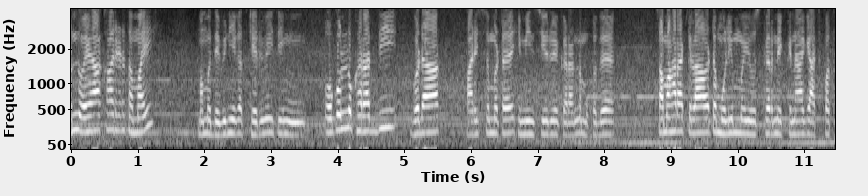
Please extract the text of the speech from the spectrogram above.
ඔන්න ඔය ආකාරයට තමයි මම දෙවිනි එකත් කෙරුවේ. ඉතින් ඕගොල්ලෝ කරද්දී ගොඩාක් පරිස්සමට හිමින් සීරුවේ කරන්න. මොකද සමහරක් වෙලාවට මුලින්ම යූස් කරන එක්කෙනාගේ අත්පත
